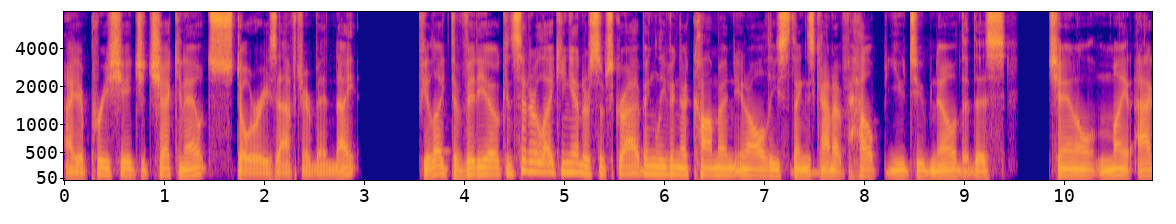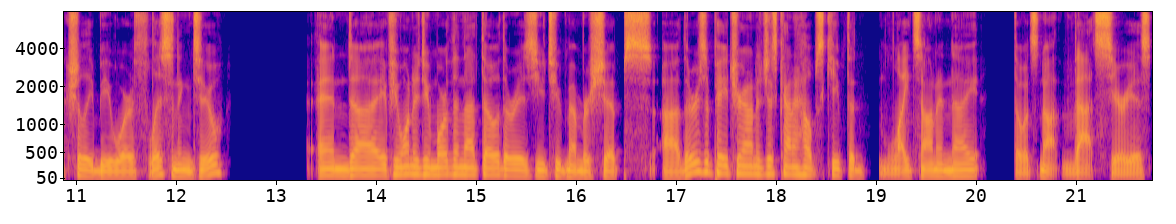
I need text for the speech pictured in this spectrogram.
I appreciate you checking out Stories After Midnight. If you liked the video, consider liking it or subscribing, leaving a comment. You know, all these things kind of help YouTube know that this channel might actually be worth listening to. And uh, if you want to do more than that, though, there is YouTube memberships. Uh, there is a Patreon. It just kind of helps keep the lights on at night, though it's not that serious,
